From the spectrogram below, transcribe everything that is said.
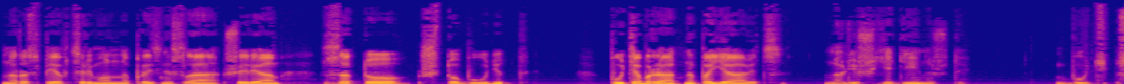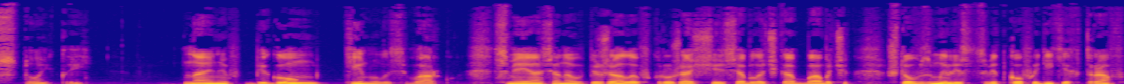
нараспев церемонно произнесла Ширям, за то, что будет, путь обратно появится но лишь единожды. Будь стойкой. Найнев бегом кинулась в арку. Смеясь, она вбежала в кружащиеся облачка бабочек, что взмыли с цветков и диких трав,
